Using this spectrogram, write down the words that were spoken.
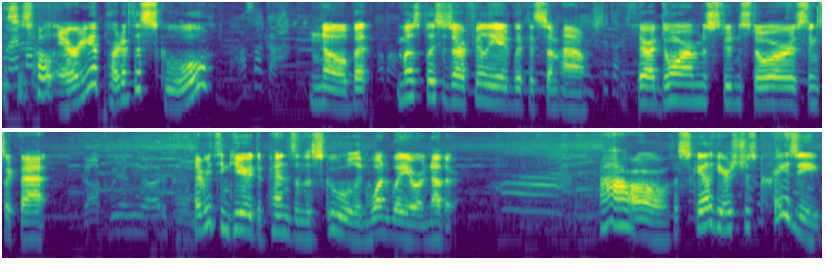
Is this whole area part of the school? No, but most places are affiliated with it somehow. There are dorms, student stores, things like that. Everything here depends on the school in one way or another. Wow, the scale here is just crazy.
